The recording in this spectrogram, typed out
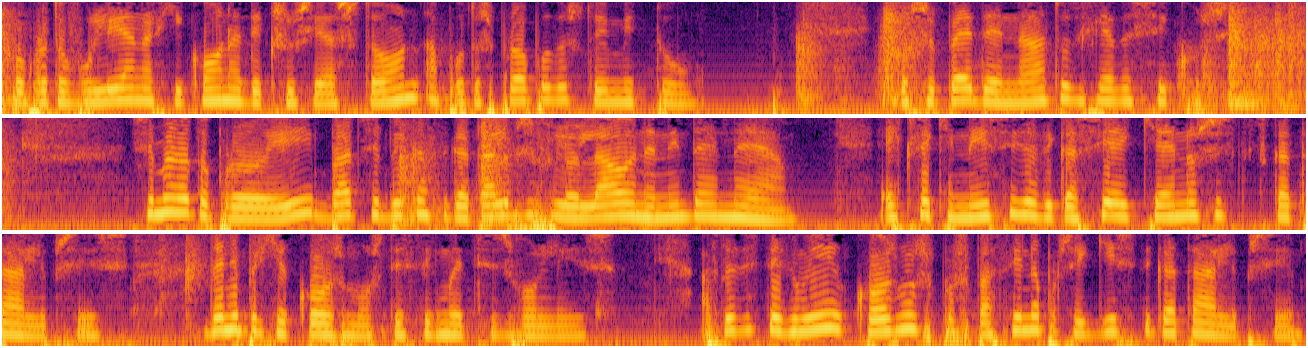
από πρωτοβουλία αναρχικών αντεξουσιαστών από τους πρόποδους του ημιτού 25 Ενάτου 2020 Σήμερα το πρωί οι μπάτσι μπήκαν στην κατάληψη Φιλολάου 99 έχει ξεκινήσει η διαδικασία εκένωσης της κατάληψης. Δεν υπήρχε κόσμος στη στιγμή της εισβολής. Αυτή τη στιγμή ο κόσμος προσπαθεί να προσεγγίσει την κατάληψη.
